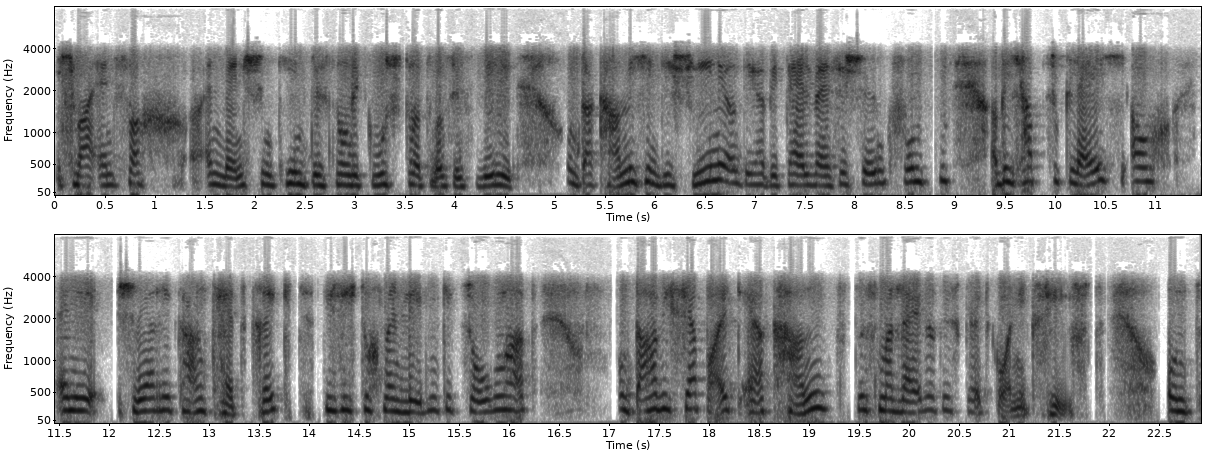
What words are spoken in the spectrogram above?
Ich war einfach ein Menschenkind, das noch nicht gewusst hat, was es will. Und da kam ich in die Schiene und die habe ich teilweise schön gefunden. Aber ich habe zugleich auch eine schwere Krankheit gekriegt, die sich durch mein Leben gezogen hat. Und da habe ich sehr bald erkannt, dass mir leider das Geld gar nichts hilft. Und,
